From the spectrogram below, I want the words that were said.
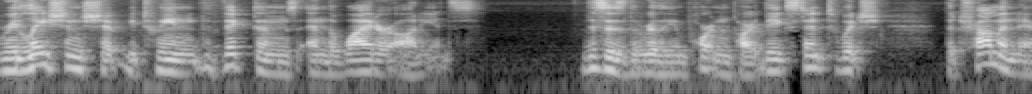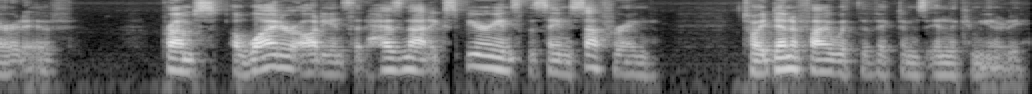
relationship between the victims and the wider audience. This is the really important part. The extent to which the trauma narrative prompts a wider audience that has not experienced the same suffering to identify with the victims in the community.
